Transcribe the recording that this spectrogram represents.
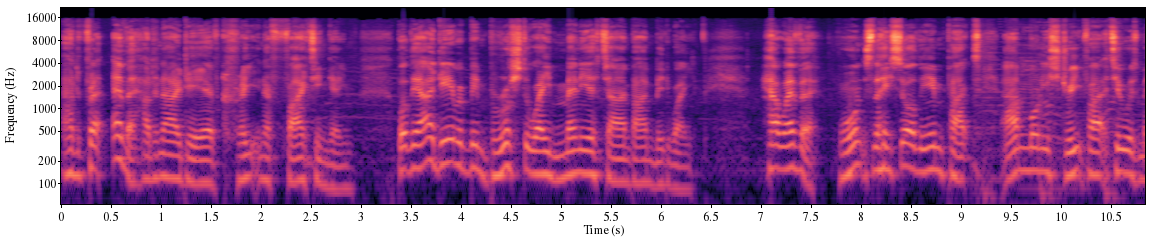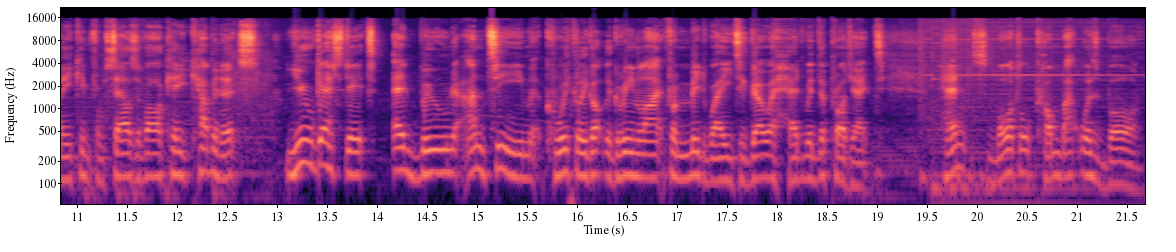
had forever had an idea of creating a fighting game, but the idea had been brushed away many a time by Midway. However, once they saw the impact and money Street Fighter 2 was making from sales of arcade cabinets, you guessed it, Ed Boon and team quickly got the green light from Midway to go ahead with the project. Hence, Mortal Kombat was born.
